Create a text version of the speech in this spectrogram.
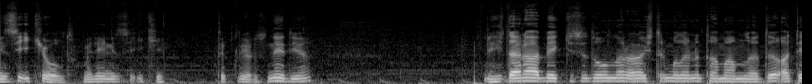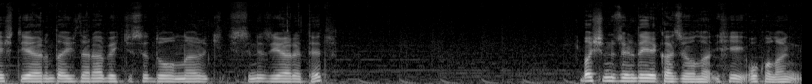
izi 2 oldu. Meleğin izi 2. Tıklıyoruz. Ne diyor? Ejderha bekçisi doğumlar araştırmalarını tamamladı. Ateş diyarında ejderha bekçisi doğumlar kişisini ziyaret et. Başın üzerinde YKZ olan şey ok olan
